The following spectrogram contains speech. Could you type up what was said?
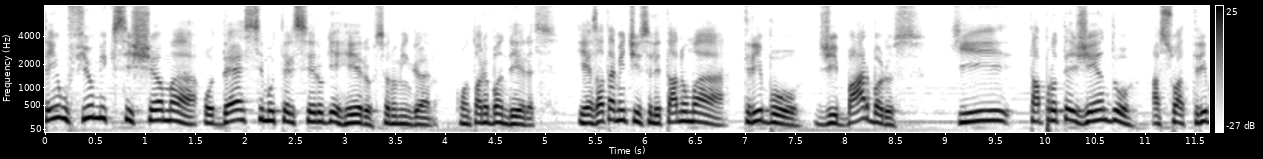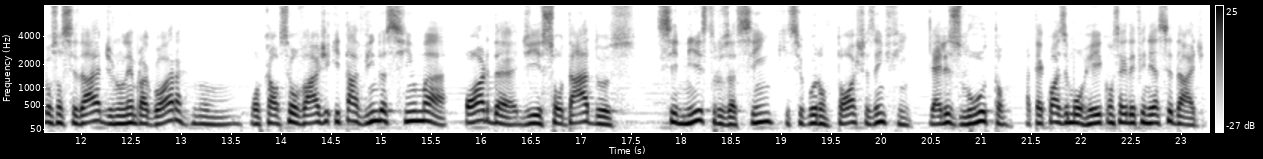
Tem um filme que se chama O 13 Terceiro Guerreiro, se eu não me engano, com Antônio Bandeiras. E é exatamente isso, ele tá numa tribo de bárbaros que tá protegendo a sua tribo, a sua cidade, não lembro agora, num local selvagem, e tá vindo assim uma horda de soldados sinistros assim, que seguram tochas, enfim. E aí eles lutam até quase morrer e conseguem defender a cidade.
